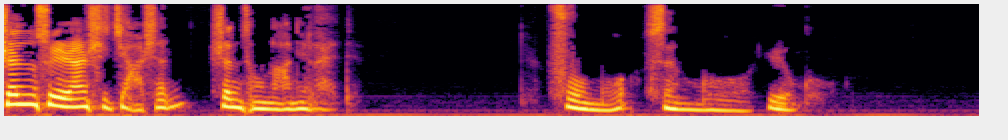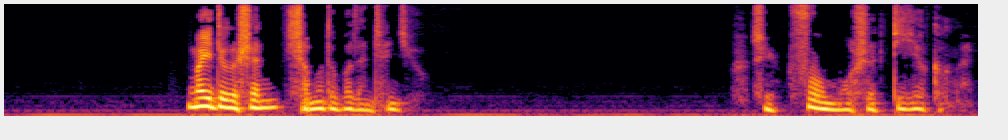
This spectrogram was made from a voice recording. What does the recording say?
生虽然是假生，生从哪里来的？父母生我育我，没这个生，什么都不能成就。所以，父母是第一个恩，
